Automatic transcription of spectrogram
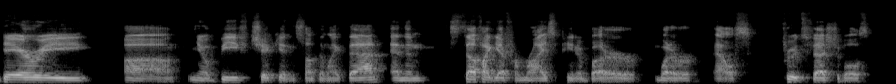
dairy, uh, you know, beef, chicken, something like that. And then stuff I get from rice, peanut butter, whatever else, fruits, vegetables.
